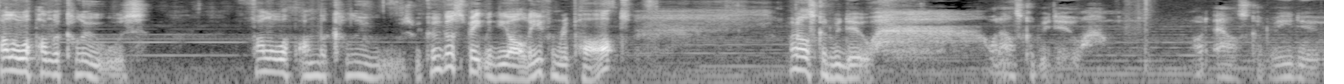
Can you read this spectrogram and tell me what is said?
Follow up on the clues. Follow up on the clues. We could go speak with the Jorleif and report. What else could we do? What else could we do? What else could we do?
